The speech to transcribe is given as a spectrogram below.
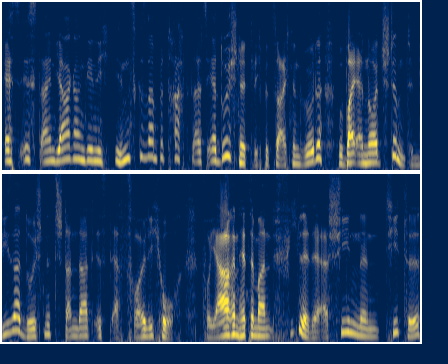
Es ist ein Jahrgang, den ich insgesamt betrachtet als eher durchschnittlich bezeichnen würde, wobei erneut stimmt, dieser Durchschnittsstandard ist erfreulich hoch. Vor Jahren hätte man viele der erschienenen Titel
